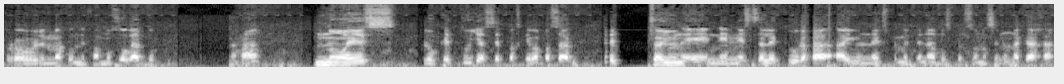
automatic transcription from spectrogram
problema con el famoso gato, ajá, no es lo que tú ya sepas que va a pasar, hay un, en, esta lectura hay un experimento a dos personas en una caja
